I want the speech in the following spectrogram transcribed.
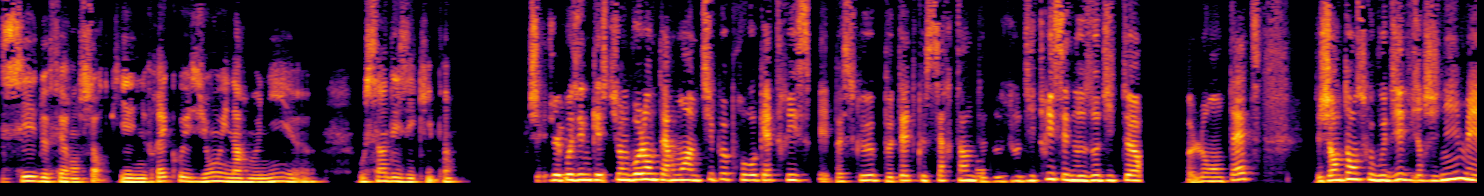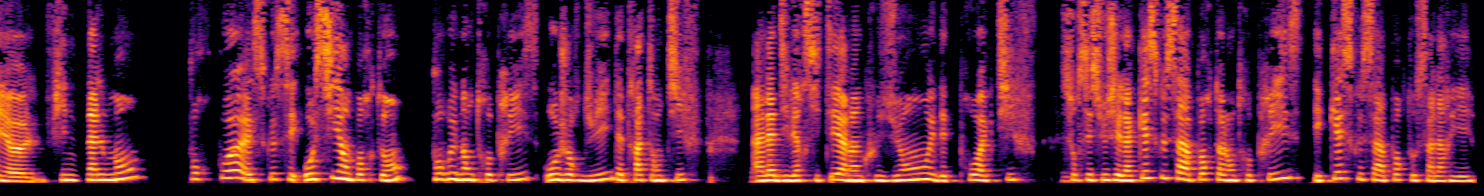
c'est de faire en sorte qu'il y ait une vraie cohésion, une harmonie euh, au sein des équipes. Je vais poser une question volontairement un petit peu provocatrice, et parce que peut-être que certains de nos auditrices et nos auditeurs l'ont en tête. J'entends ce que vous dites, Virginie, mais euh, finalement, pourquoi est-ce que c'est aussi important pour une entreprise aujourd'hui d'être attentif à la diversité, à l'inclusion et d'être proactif sur ces sujets-là. Qu'est-ce que ça apporte à l'entreprise et qu'est-ce que ça apporte aux salariés?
